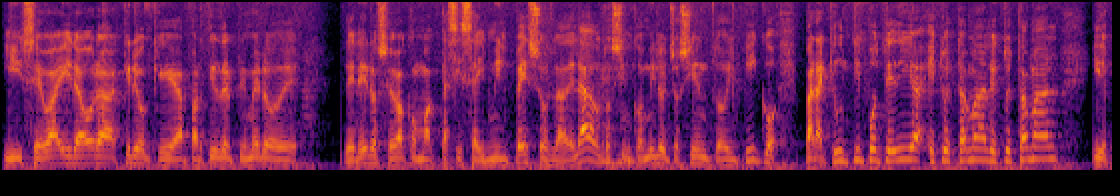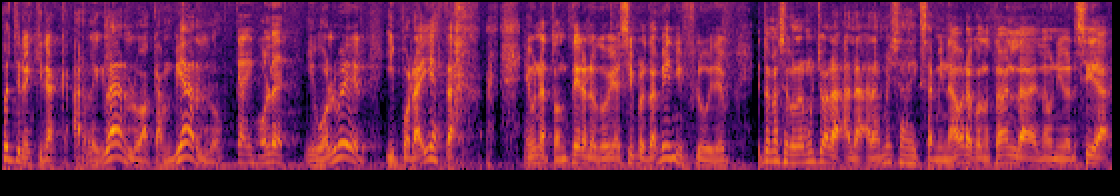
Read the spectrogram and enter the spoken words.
y se va a ir ahora, creo que a partir del primero de de enero se va como a casi 6 mil pesos la del auto, 5 mil 800 y pico, para que un tipo te diga esto está mal, esto está mal, y después tienes que ir a arreglarlo, a cambiarlo. Y volver. Y volver. Y por ahí hasta, es una tontera lo que voy a decir, pero también influye. Esto me hace acordar mucho a, las mesas examinadoras cuando estaba en la, universidad,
